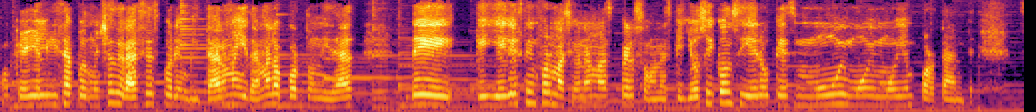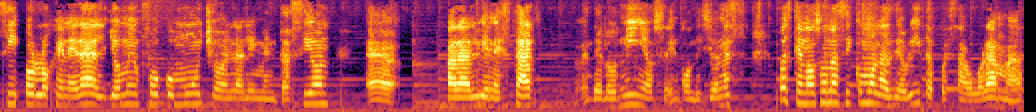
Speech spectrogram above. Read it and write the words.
Ok, Elisa, pues muchas gracias por invitarme y darme la oportunidad de que llegue esta información a más personas, que yo sí considero que es muy, muy, muy importante. Si por lo general yo me enfoco mucho en la alimentación eh, para el bienestar de los niños en condiciones pues que no son así como las de ahorita, pues ahora más.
